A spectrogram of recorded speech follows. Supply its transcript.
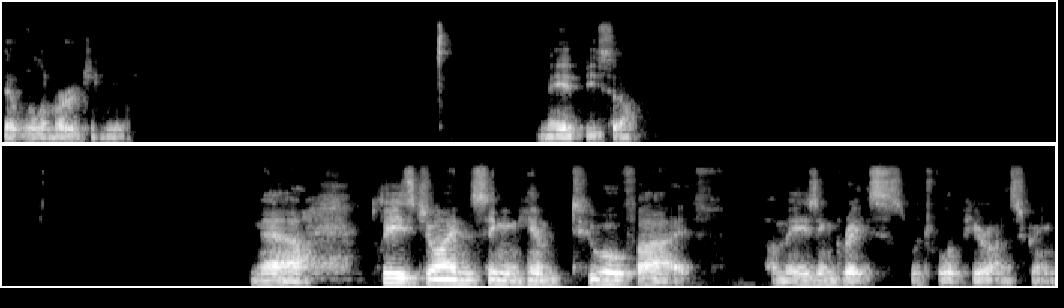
that will emerge in you. May it be so. Now, please join in singing hymn 205, Amazing Grace, which will appear on the screen.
